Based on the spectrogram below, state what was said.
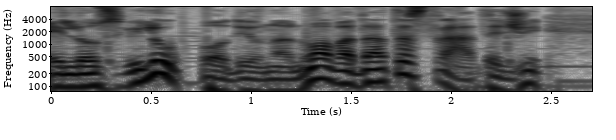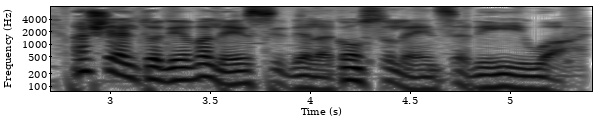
e lo sviluppo di una nuova data strategy ha scelto di avvalersi della consulenza di EY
